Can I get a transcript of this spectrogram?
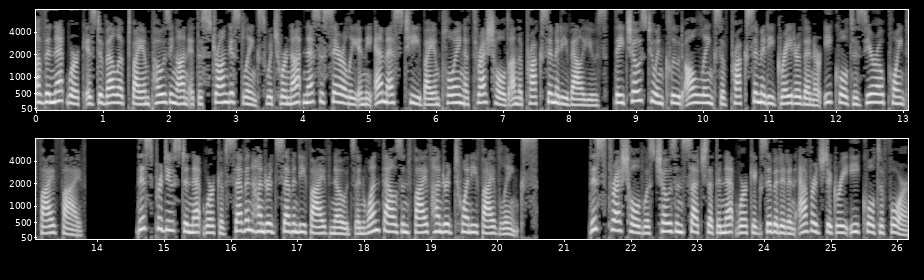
of the network is developed by imposing on it the strongest links which were not necessarily in the MST by employing a threshold on the proximity values. They chose to include all links of proximity greater than or equal to 0.55. This produced a network of 775 nodes and 1,525 links. This threshold was chosen such that the network exhibited an average degree equal to 4,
